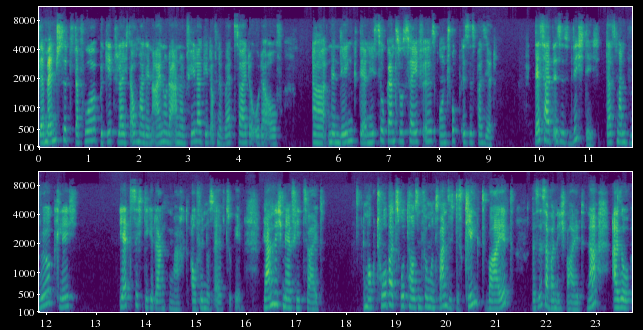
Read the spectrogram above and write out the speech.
Der Mensch sitzt davor, begeht vielleicht auch mal den einen oder anderen Fehler, geht auf eine Webseite oder auf äh, einen Link, der nicht so ganz so safe ist und schwupp ist es passiert. Deshalb ist es wichtig, dass man wirklich jetzt sich die Gedanken macht, auf Windows 11 zu gehen. Wir haben nicht mehr viel Zeit. Im Oktober 2025, das klingt weit, das ist aber nicht weit. Ne? Also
